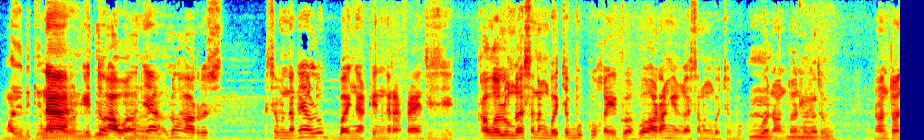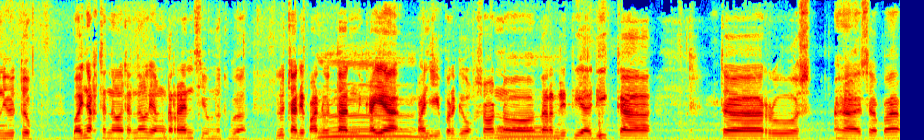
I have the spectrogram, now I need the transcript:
Mau jadi kayak nah itu gitu, awalnya gimana lu harus sebenarnya lu banyakin referensi sih kalau lu nggak senang baca buku kayak gue gue orang yang nggak senang baca buku gue Hmm, nonton gimana YouTube tuh? nonton YouTube banyak channel-channel yang keren sih menurut gua lu cari panutan Hmm. kayak Panji Pragiwaksono, Oh. Raditya Dika terus eh, siapa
